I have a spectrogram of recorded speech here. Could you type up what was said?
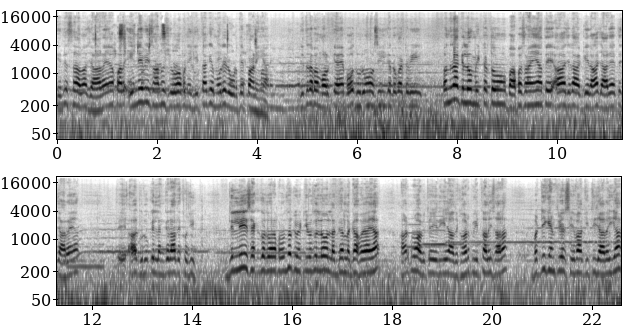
ਇਹਦੇ ਹਿਸਾਬ ਨਾਲ ਜਾ ਰਹੇ ਆ ਪਰ ਇਹਨੇ ਵੀ ਸਾਨੂੰ ਸ਼ੋਅ ਅਪ ਨਹੀਂ ਕੀਤਾ ਕਿ ਮੋਰੇ ਰੋਡ ਤੇ ਪਾਣੀ ਆ। ਜਿੱਧਰ ਆਪਾਂ ਮੁੜ ਕੇ ਆਏ, ਬਹੁਤ ਦੂਰੋਂ ਅਸੀਂ ਘੱਟੋ ਘੱਟ ਵੀ 15 ਕਿਲੋਮੀਟਰ ਤੋਂ ਵਾਪਸ ਆਏ ਆ ਤੇ ਆ ਜਿਹੜਾ ਅੱਗੇ ਰਾਹ ਜਾ ਰਿਹਾ ਤੇ ਜਾ ਰਹੇ ਆ ਤੇ ਆ ਗੁਰੂ ਕੇ ਲੰਗਰ ਆ ਦੇਖੋ ਜੀ। ਦਿੱਲੀ ਸਿੱਖ ਗੁਰਦੁਆਰਾ ਪ੍ਰਬੰਧਕ ਕਮੇਟੀ ਵੱਲੋਂ ਲੰਗਰ ਲੱਗਾ ਹੋਇਆ ਆ। ਹਰ ਪ੍ਰਭਾਵਿਤ ਏਰੀਆ ਆ, ਦੇਖੋ ਹਰ ਪੀੜਤਾਂ ਲਈ ਸਾਰਾ। ਵੱਡੀ ਗਿਣਤੀ ਵਿੱਚ ਸੇਵਾ ਕੀਤੀ ਜਾ ਰਹੀ ਆ।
